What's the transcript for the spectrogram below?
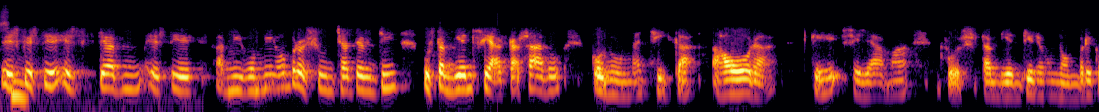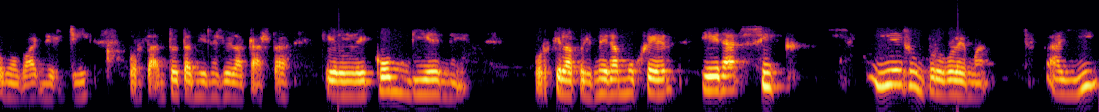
es que este, este, este amigo mío, un Chatterjee, pues también se ha casado con una chica ahora que se llama, pues también tiene un nombre como Banerjee, por tanto también es de la casta que le conviene porque la primera mujer era Sikh. Y es un problema allí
